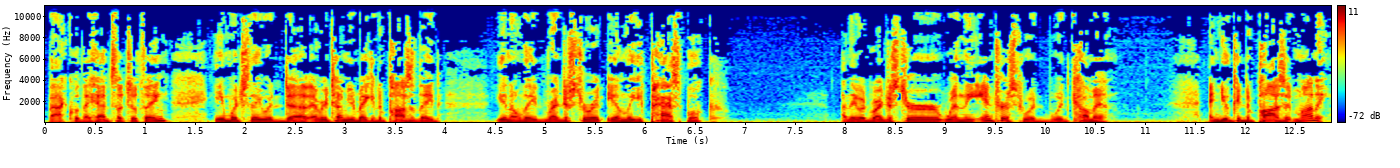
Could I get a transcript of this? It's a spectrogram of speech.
back when they had such a thing, in which they would, uh, every time you'd make a deposit, they'd, you know, they'd register it in the passbook, and they would register when the interest would, would come in. And you could deposit money.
